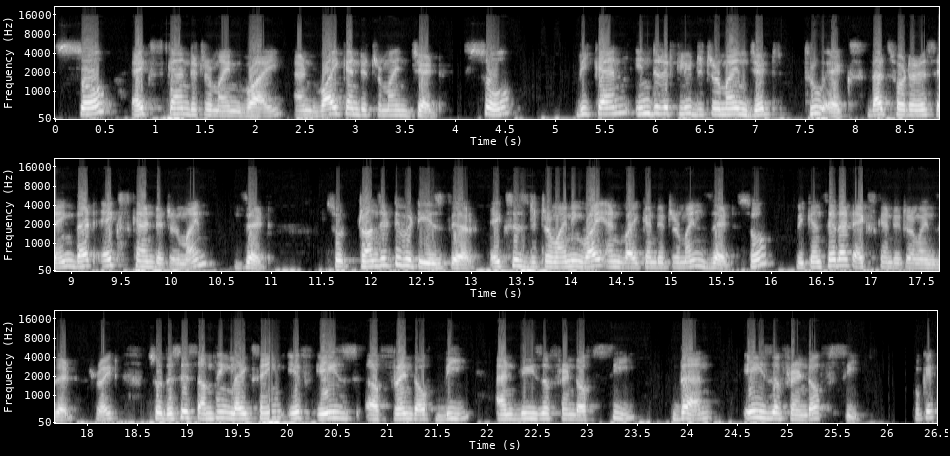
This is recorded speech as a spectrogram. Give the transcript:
So x can determine y and y can determine z. So we can indirectly determine z through x. That's what it is saying that x can determine z so transitivity is there x is determining y and y can determine z so we can say that x can determine z right so this is something like saying if a is a friend of b and b is a friend of c then a is a friend of c okay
